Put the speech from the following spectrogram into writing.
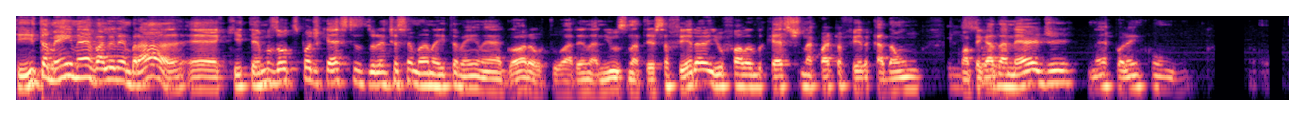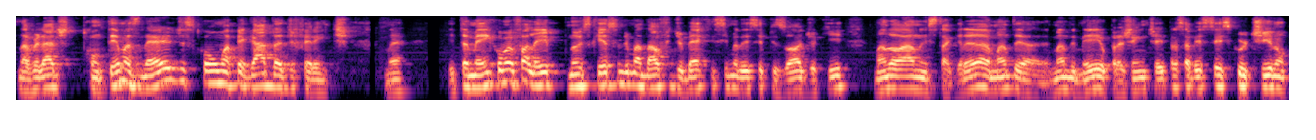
E também, né, vale lembrar é, que temos outros podcasts durante a semana aí também, né? Agora o Arena News na terça-feira e o Falando Cast na quarta-feira, cada um com uma pegada nerd, né? Porém, com. Na verdade, com temas nerds com uma pegada diferente, né? E também, como eu falei, não esqueçam de mandar o feedback em cima desse episódio aqui. Manda lá no Instagram, manda, manda e-mail pra gente aí pra saber se vocês curtiram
